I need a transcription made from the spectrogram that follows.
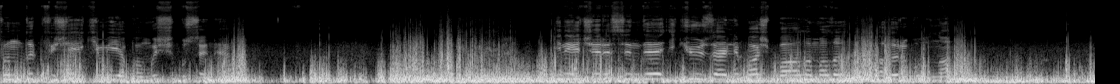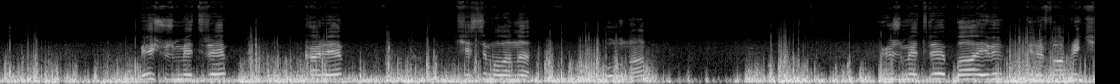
fındık fişe ekimi yapılmış bu sene. Yine içerisinde 250 baş bağlamalı ahırı bulunan 500 metre kare kesim alanı bulunan 100 metre bağ evi prefabrik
